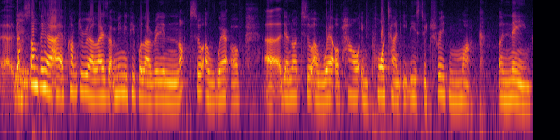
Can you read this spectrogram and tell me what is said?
Uh, that's mm. something I have come to realize that many people are really not so aware of. Uh, they're not so aware of how important it is to trademark a name.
